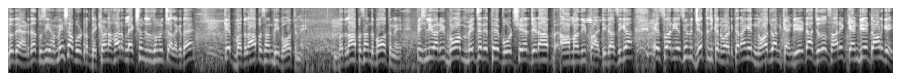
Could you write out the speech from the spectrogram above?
ਲੁਧਿਆਣੇ ਦਾ ਤੁਸੀਂ ਹਮੇਸ਼ਾ ਵੋਟਰ ਦੇਖਿਆ ਹੋਣਾ ਹਰ ਇਲੈਕਸ਼ਨ 'ਚ ਤੁਹਾਨੂੰ ਝਲਕਦਾ ਕਿ ਬਦਲਾਅ ਪਸੰਦ ਹੀ ਬਹੁਤ ਨੇ। ਬਦਲਾਅ ਪਸੰਦ ਬਹੁਤ ਨੇ। ਪਿਛਲੀ ਵਾਰੀ ਬਹੁਤ ਮੇਜਰ ਇੱਥੇ ਵੋਟ ਸ਼ੇਅਰ ਜਿਹੜਾ ਆਮ ਆਦਮੀ ਪਾਰਟੀ ਦਾ ਸੀਗਾ। ਇਸ ਵਾਰੀ ਅਸੀਂ ਉਹਨੂੰ ਜਿੱਤ 'ਚ ਕਨਵਰਟ ਕਰਾਂਗੇ। ਨੌਜਵਾਨ ਕੈਂਡੀਡੇਟ ਆ। ਜਦੋਂ ਸਾਰੇ ਕੈਂਡੀਡੇਟ ਆਉਣਗੇ,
